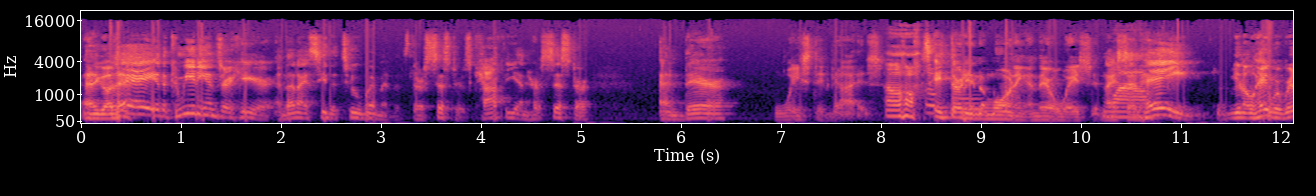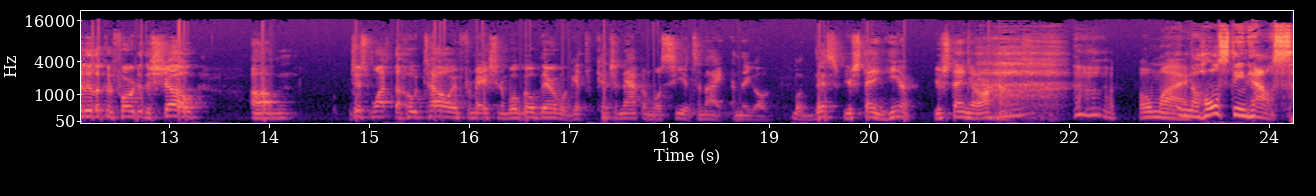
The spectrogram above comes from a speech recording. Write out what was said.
And he goes, "Hey, the comedians are here." And then I see the two women. It's their sisters, Kathy and her sister, and they're wasted guys. Oh. it's eight thirty in the morning, and they're wasted. And I said, "Hey, you know, hey, we're really looking forward to the show. Um, just want the hotel information, we'll go there. We'll get catch a nap, and we'll see you tonight." And they go, "Well, this you're staying here. You're staying at our house." Oh my. In the Holstein house.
